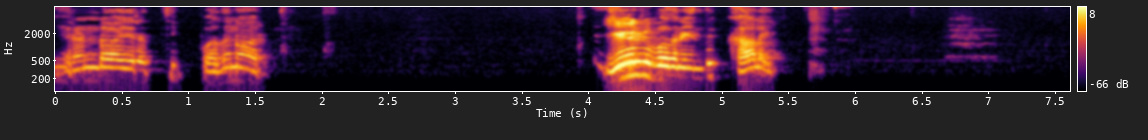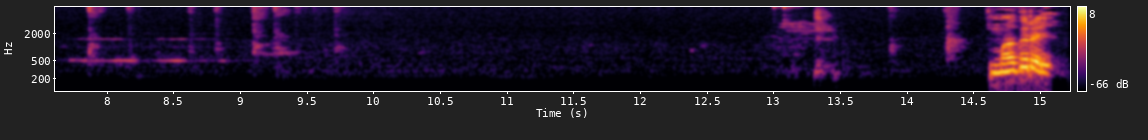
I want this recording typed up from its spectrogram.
இரண்டாயிரத்தி பதினாறு. ஏழு பதினைந்து காலை. மதுரை.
